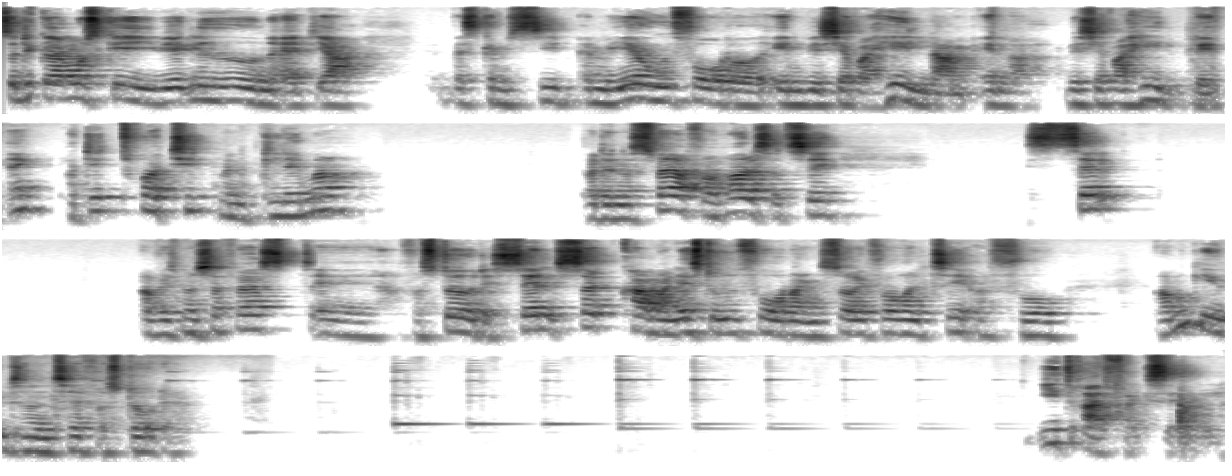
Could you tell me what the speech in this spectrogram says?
Så det gør måske i virkeligheden, at jeg hvad skal man sige, er mere udfordret, end hvis jeg var helt lam, eller hvis jeg var helt blind. Ikke? Og det tror jeg tit, man glemmer. Og den er svær at forholde sig til selv. Og hvis man så først øh, har forstået det selv, så kommer næste udfordring så i forhold til at få omgivelserne til at forstå det. Idræt for eksempel.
